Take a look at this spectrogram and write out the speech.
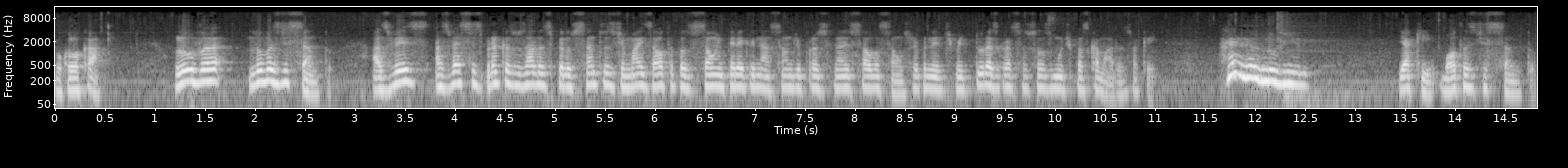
Vou colocar. Luva, luvas de santo. Às vezes, as vestes brancas usadas pelos santos de mais alta posição em peregrinação de procissões de salvação, surpreendentemente duras graças às suas múltiplas camadas, ok. Ali. E aqui, botas de santo.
